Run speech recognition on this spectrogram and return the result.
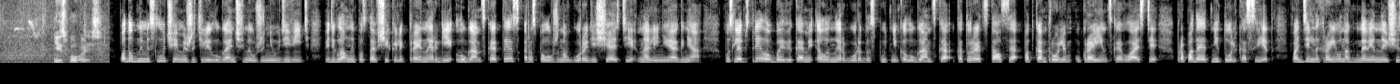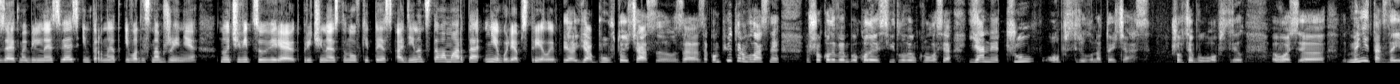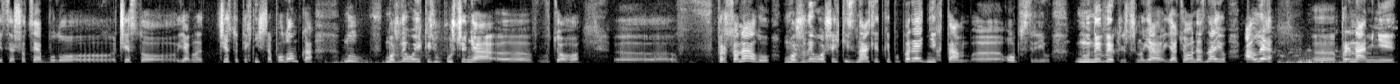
не испугались. Подобными случаями жителей Луганщины уже не удивить. Ведь главный поставщик электроэнергии Луганская ТЭС расположена в городе Счастье на линии огня. После обстрелов боевиками ЛНР города-спутника Луганска, который отстался под контролем украинской власти, пропадает не только свет. В отдельных районах мгновенно исчезает мобильная связь, интернет и водоснабжение. Но очевидцы уверяют, причиной остановки ТЭС 11 марта не были обстрелы. Я, я був в той час е, за, за комп'ютером, власне, що коли, коли світло вимкнулося, я не чув обстрілу на той час. Щоб це був обстріл. Ось е, мені так здається, що це було е, чисто, як чисто технічна поломка. Ну, можливо, якесь упущення е, цього е, персоналу, можливо, ще якісь наслідки попередніх там е, обстрілів. Ну, не виключно, я, я цього не знаю, але е, принаймні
